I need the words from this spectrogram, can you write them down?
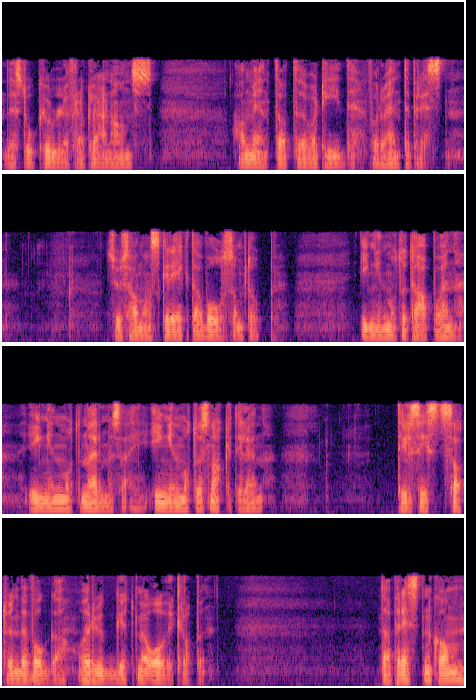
Det sto kulde fra klærne hans. Han mente at det var tid for å hente presten. Susanna skrek da voldsomt opp. Ingen måtte ta på henne, ingen måtte nærme seg, ingen måtte snakke til henne. Til sist satt hun ved vogga og rugget med overkroppen. Da presten kom,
